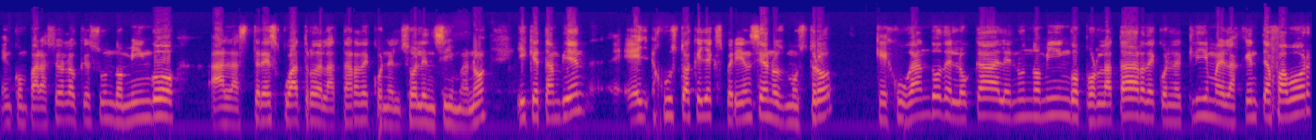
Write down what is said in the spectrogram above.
en comparación a lo que es un domingo a las 3, 4 de la tarde con el sol encima, ¿no? Y que también eh, justo aquella experiencia nos mostró que jugando de local en un domingo por la tarde con el clima y la gente a favor,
